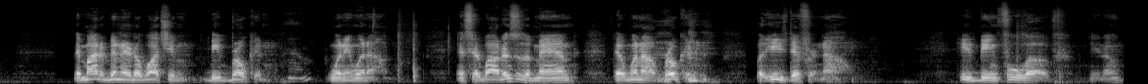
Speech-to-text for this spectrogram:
They might have been there to watch him be broken when he went out. And said, Wow, this is a man that went out broken, but he's different now. He's being full of, you know.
